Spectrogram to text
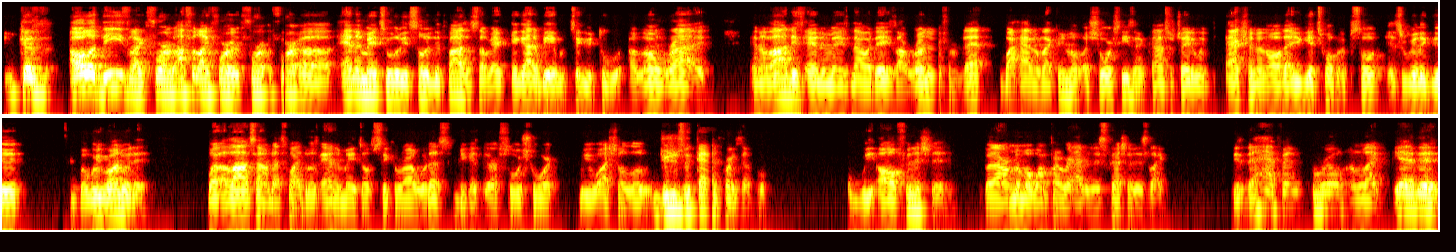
because all of these, like for I feel like for for for uh anime to really solidify itself, it, it got to be able to take you through a long ride. And a lot of these animes nowadays are running from that by having like you know a short season, concentrated with action and all that. You get twelve episodes, it's really good, but we run with it. But a lot of times that's why those animes don't stick around with us because they're so short. We watch a little Jujutsu Kaisen, for example. We all finished it, but I remember one point we are having a discussion. It's like, did that happen for real? I'm like, yeah, it did.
